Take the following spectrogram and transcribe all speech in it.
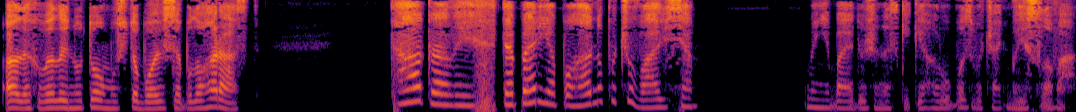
Але хвилину тому з тобою все було гаразд. Так, але тепер я погано почуваюся. Мені байдуже, наскільки грубо звучать мої слова.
